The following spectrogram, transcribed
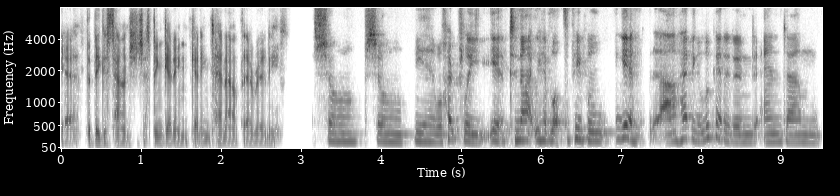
yeah, the biggest challenge has just been getting getting TEN out there really. Sure, sure. Yeah. Well, hopefully, yeah. Tonight we have lots of people, yeah, uh, having a look at it and and um,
